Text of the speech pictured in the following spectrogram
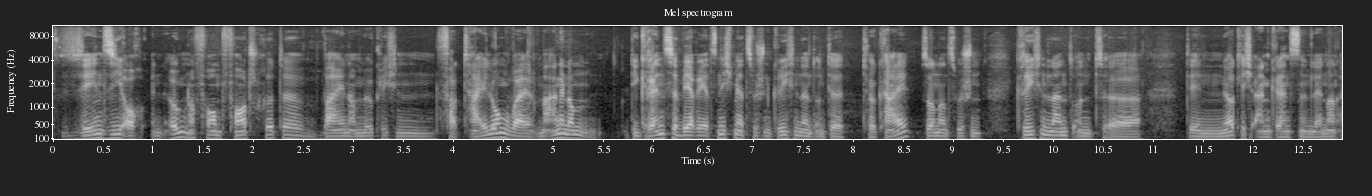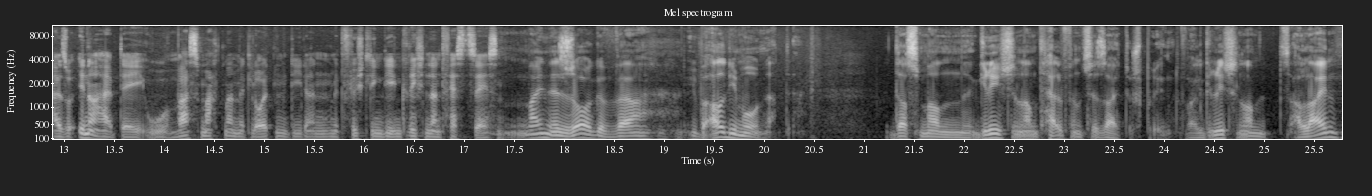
Sehen Sie auch in irgendeiner Form Fortschritte bei einer möglichen Verteilung? Weil mal angenommen, die Grenze wäre jetzt nicht mehr zwischen Griechenland und der Türkei, sondern zwischen Griechenland und äh, den nördlich angrenzenden Ländern, also innerhalb der EU. Was macht man mit Leuten, die dann mit Flüchtlingen, die in Griechenland festsäßen? Meine Sorge war über all die Monate, dass man Griechenland helfen zur Seite springt, weil Griechenland allein,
